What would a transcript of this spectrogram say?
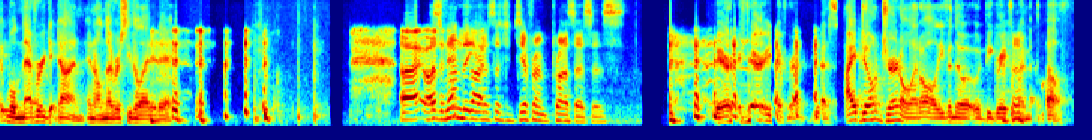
it will never get done, and I'll never see the light of day. All right. Well, It's the fun next that you have such different processes. very, very different. Yes, I don't journal at all, even though it would be great for my mental health.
